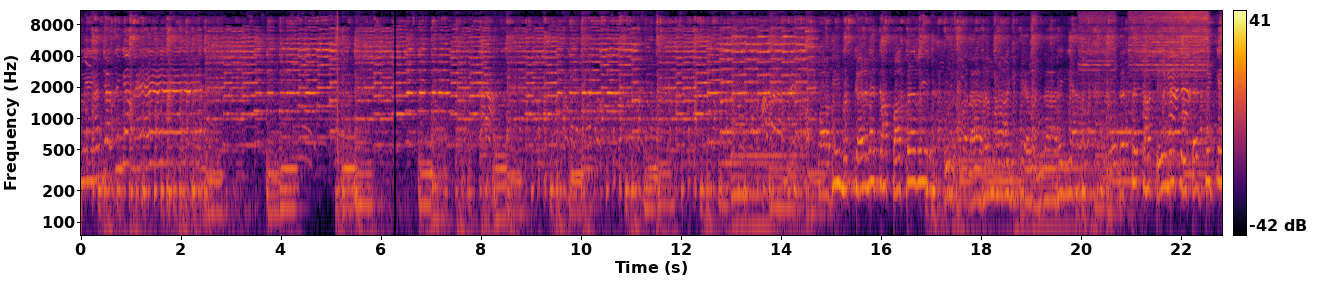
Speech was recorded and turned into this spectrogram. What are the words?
சிங்கமே அஞ்சா சிங்கமே மக்களை காப்பாற்றவே ஒரு அவதாரமாகிய வந்தாரையா உலகத்தை காட்டுன கூட்டத்துக்கே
